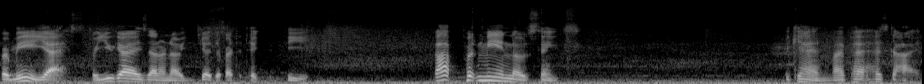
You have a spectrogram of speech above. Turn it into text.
For me, yes. For you guys, I don't know. You guys are about to take the D. Stop putting me in those things. Again, my pet has died.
